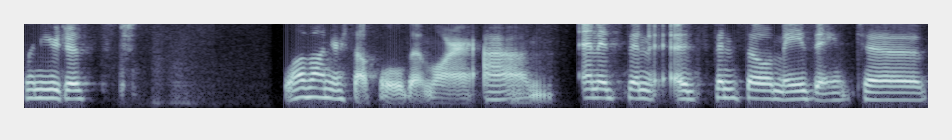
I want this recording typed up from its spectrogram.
when you're just love on yourself a little bit more, um, and it's been it's been so amazing to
